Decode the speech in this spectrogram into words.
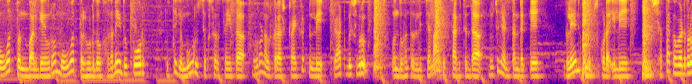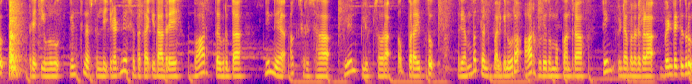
ಮೂವತ್ತೊಂದು ಬಾಲ್ಗೆ ನೂರ ಮೂವತ್ತೇಳು ಹಿಡಿದು ಹದಿನೈದು ಫೋರ್ ಜೊತೆಗೆ ಮೂರು ಸಿಕ್ಸರ್ ಸಹಿತ ನೂರ ನಾಲ್ಕರ ಸ್ಟ್ರೈಕರ್ನಲ್ಲಿ ಬ್ಯಾಟ್ ಬೀಸಿದರು. ಒಂದು ಹಂತದಲ್ಲಿ ಚೆನ್ನಾಗಿ ಸಾಗುತ್ತಿದ್ದ ನ್ಯೂಜಿಲೆಂಡ್ ತಂಡಕ್ಕೆ ಗ್ಲೇನ್ ಫಿಲಿಪ್ಸ್ ಕೂಡ ಇಲ್ಲಿ ಶತಕ ಹೊಡೆದರು. ಆದರೆ ಇವರು ಇಂಟರ್ನ್ಯಾಷನಲ್ಲಿ ಎರಡನೇ ಶತಕ ಇದಾದರೆ ಭಾರತ ವಿರುದ್ಧ ನಿನ್ನೆಯ ಅಕ್ಷರ ಸಹ ಪ್ಲೇನ್ ಫಿಲಿಪ್ಸ್ ಅವರ ಅಬ್ಬರ ಇತ್ತು ಎಂಬತ್ತೆಂಟು ಬಾಲಿಗೆ ನೂರ ಆರು ಹೊಡೆಯುವ ಮುಖಾಂತರ ಟೀಮ್ ಇಂಡಿಯಾ ಬಲರ್ಗಳ ಬೆಂಡೆತ್ತಿದ್ರು.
